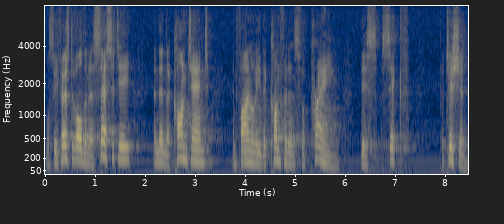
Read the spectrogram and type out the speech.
We'll see, first of all, the necessity, and then the content, and finally, the confidence for praying this sixth petition.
